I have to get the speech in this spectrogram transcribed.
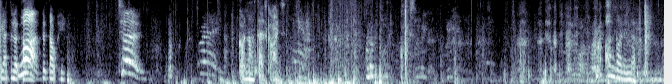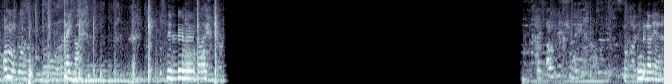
You have to look One. That way. Look that way. Two, three. Go downstairs, guys. Yeah. I'm going in there. Oh my god. Okay, guys. They're gonna go. I'm literally. I'm gonna go here.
